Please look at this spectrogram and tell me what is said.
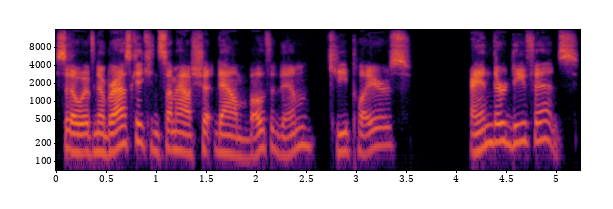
so if Nebraska can somehow shut down both of them key players and their defense,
